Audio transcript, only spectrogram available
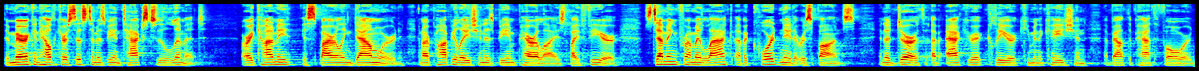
The American healthcare system is being taxed to the limit. Our economy is spiraling downward, and our population is being paralyzed by fear stemming from a lack of a coordinated response and a dearth of accurate, clear communication about the path forward.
